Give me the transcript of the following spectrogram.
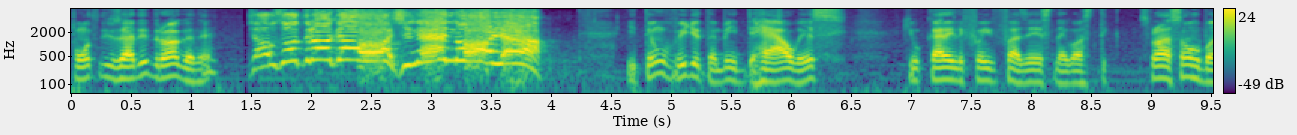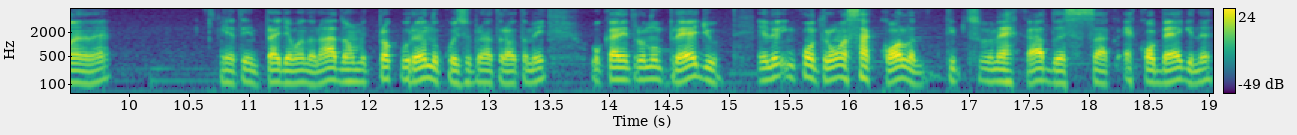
ponto de usar de droga, né? Já usou droga hoje, né, Noia? E tem um vídeo também real esse, que o cara ele foi fazer esse negócio de exploração urbana, né? Ele tem prédio abandonado, normalmente procurando coisa sobrenatural também. O cara entrou num prédio, ele encontrou uma sacola, tipo de supermercado, essa eco bag, né?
